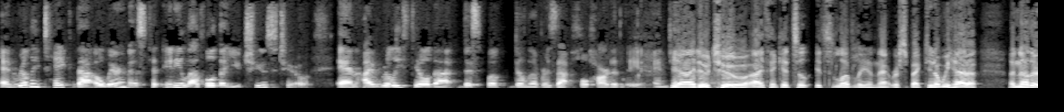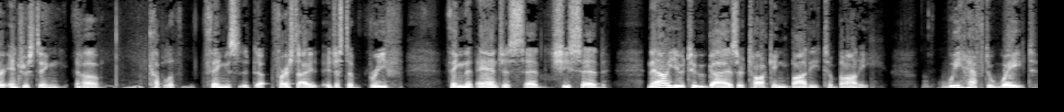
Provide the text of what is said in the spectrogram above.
and really take that awareness to any level that you choose to. And I really feel that this book delivers that wholeheartedly. And yeah, I do too. I think it's a, it's lovely in that respect. You know, we had a another interesting uh, couple of things. Uh, first, I just a brief thing that Anne just said. She said, "Now you two guys are talking body to body. We have to wait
